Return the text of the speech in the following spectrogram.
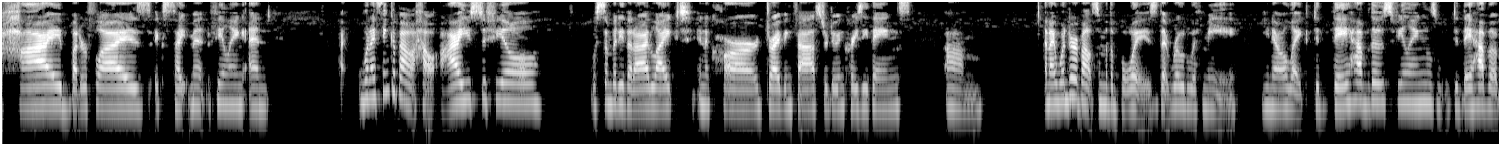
high butterflies excitement feeling and when i think about how i used to feel with somebody that i liked in a car driving fast or doing crazy things um and i wonder about some of the boys that rode with me you know like did they have those feelings did they have a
